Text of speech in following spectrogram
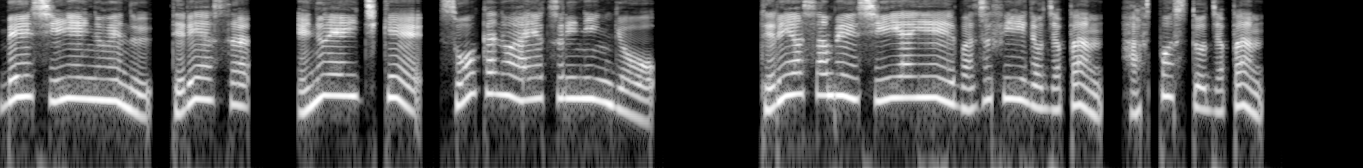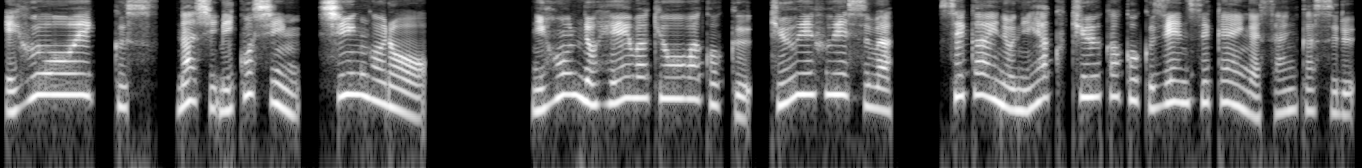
米 CNN、テレ朝、NHK、創価の操り人形。テレ朝米 CIA バズフィードジャパン、ハフポストジャパン、FOX、なしミコシン、シンゴロー。日本の平和共和国 QFS は、世界の209カ国全世界が参加する。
